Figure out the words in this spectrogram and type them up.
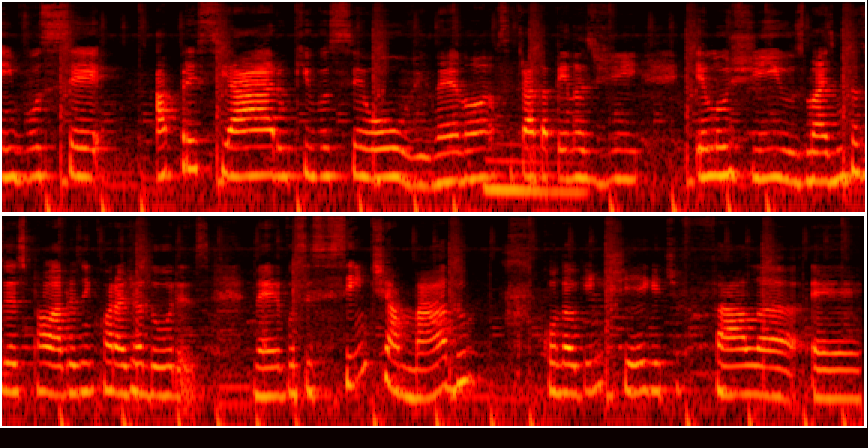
em você apreciar o que você ouve, né? Não se trata apenas de elogios, mas muitas vezes palavras encorajadoras, né? Você se sente amado quando alguém chega e te fala, é,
